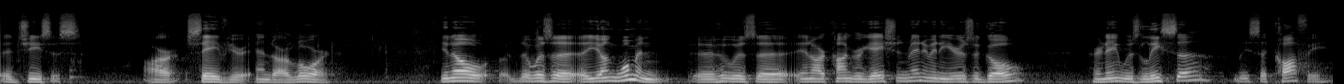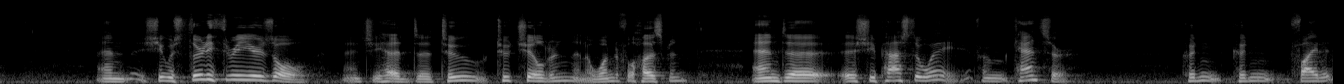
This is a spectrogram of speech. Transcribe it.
uh, Jesus, our Savior and our Lord. You know, there was a, a young woman uh, who was uh, in our congregation many, many years ago. Her name was Lisa, Lisa Coffey. And she was 33 years old and she had uh, two, two children and a wonderful husband. And uh, she passed away from cancer couldn't, couldn't fight it,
